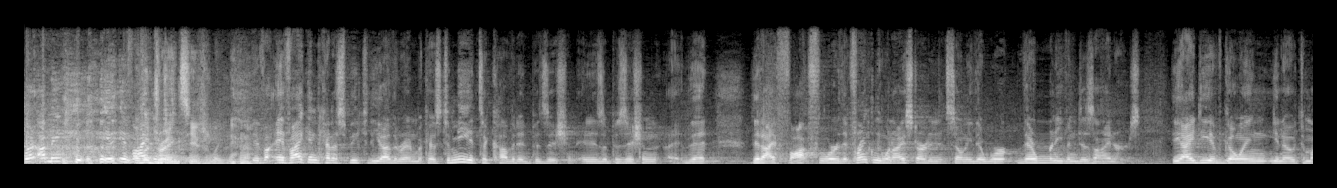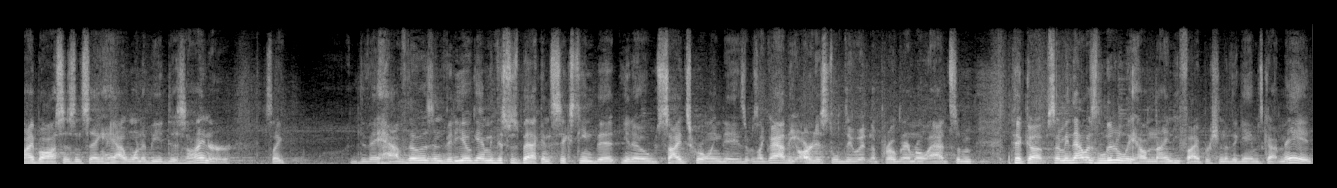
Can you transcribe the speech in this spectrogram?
But I mean, if, if I drinks just- usually. if, if I can kind of speak to the other end, because to me it's a coveted position. It is a position that that I fought for. That frankly, when I started at Sony, there were there weren't even designers. The idea of going, you know, to my bosses and saying, "Hey, I want to be a designer," it's like, do they have those in video game? I mean, this was back in 16-bit, you know, side-scrolling days. It was like, ah, the artist will do it, and the programmer will add some pickups. I mean, that was literally how 95% of the games got made.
